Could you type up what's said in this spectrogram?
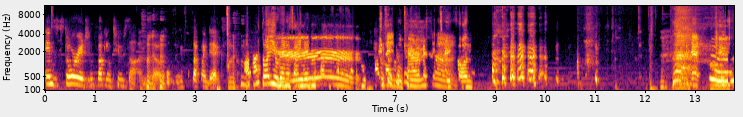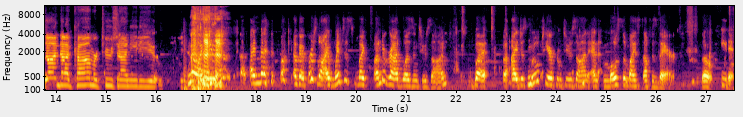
in storage in fucking Tucson, so you suck my dicks. I thought you were going to say you Sure. had people caravan Tucson. on. At Tucson.com or Tucson edu. No, I mean, I meant fuck. Okay, first of all, I went to my undergrad was in Tucson, but, but I just moved here from Tucson, and most of my stuff is there. So eat it.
